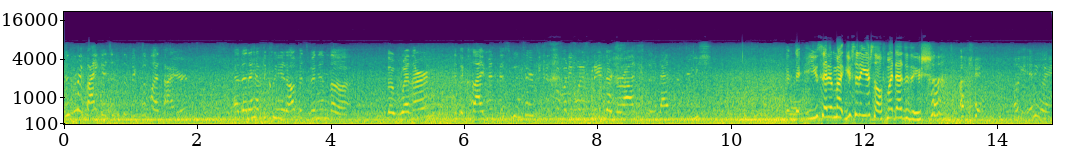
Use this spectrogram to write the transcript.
this is my bike. I just have to fix the flat tire, and then I have to clean it up. It's been in the the weather and the climate this winter because somebody wouldn't put it in their garage because their dad's a douche. You said it. My, you said it yourself. My dad's a douche. okay, okay. Anyway,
